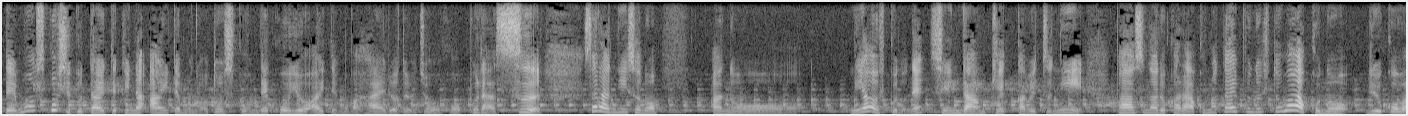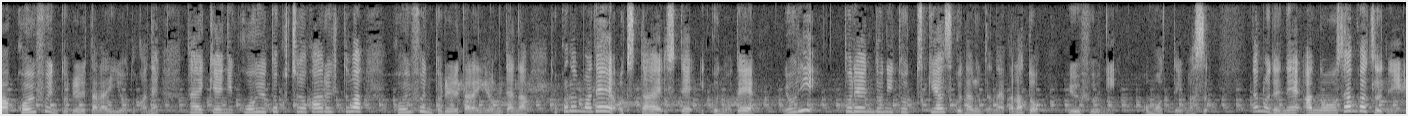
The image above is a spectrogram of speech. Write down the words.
て、もう少し具体的なアイテムに落とし込んでこういうアイテムが入るという情報プラス、さらにそのあの似合う服のね診断結果別にパーソナルカラーこのタイプの人はこの流行はこういう風に取り入れたらいいよとかね体型にこういう特徴がある人はこういう風に取り入れたらいいよみたいなところまでお伝えしていくのでよりトレンドにとっつきやすくなるんじゃないかなという風に思っています。なのでねあの3月に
